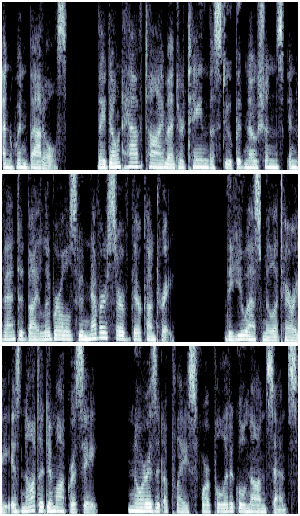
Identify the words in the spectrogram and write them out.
and win battles. They don't have time to entertain the stupid notions invented by liberals who never served their country. The U.S. military is not a democracy. Nor is it a place for political nonsense.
